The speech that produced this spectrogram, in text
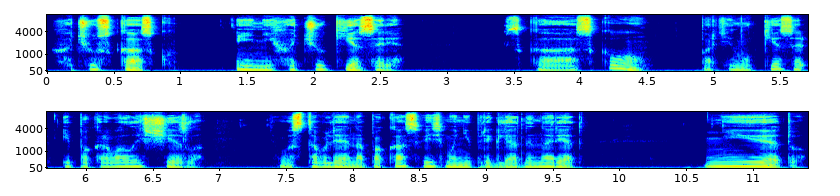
Хочу сказку. И не хочу кесаря. «Сказку?» — протянул кесарь, и покрывало исчезло, выставляя на показ весь мой неприглядный наряд. «Не эту».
